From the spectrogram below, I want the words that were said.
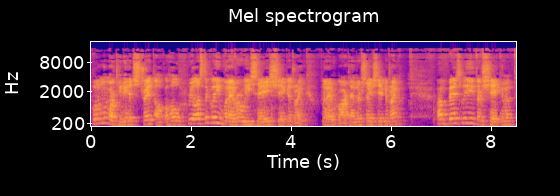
But on the martini, it's straight alcohol. Realistically, whenever we say shake a drink, whenever bartenders say shake a drink, um, basically they're shaking it,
